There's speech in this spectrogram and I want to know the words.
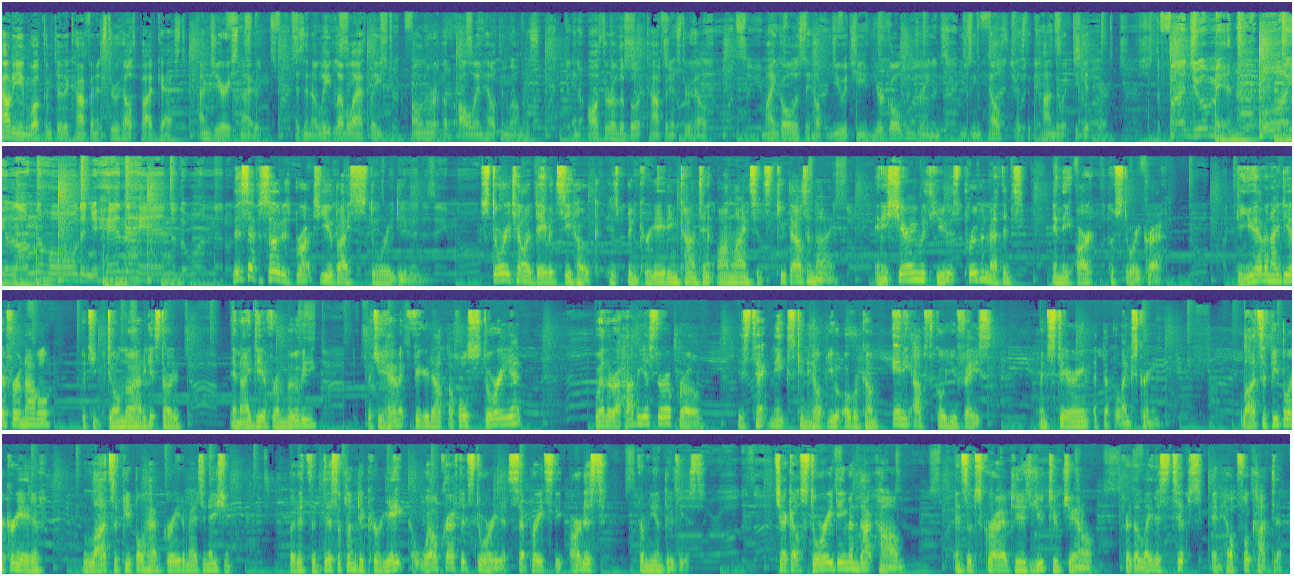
Howdy, and welcome to the Confidence Through Health podcast. I'm Jerry Snyder. As an elite level athlete, owner of All In Health and Wellness, and author of the book Confidence Through Health, my goal is to help you achieve your goals and dreams using health as the conduit to get there. This episode is brought to you by Story Demon. Storyteller David C. Hoke has been creating content online since 2009, and he's sharing with you his proven methods in the art of storycraft. Do you have an idea for a novel, but you don't know how to get started? An idea for a movie, but you haven't figured out the whole story yet? Whether a hobbyist or a pro, his techniques can help you overcome any obstacle you face when staring at the blank screen. Lots of people are creative, lots of people have great imagination, but it's the discipline to create a well crafted story that separates the artist from the enthusiast. Check out storydemon.com and subscribe to his YouTube channel for the latest tips and helpful content.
